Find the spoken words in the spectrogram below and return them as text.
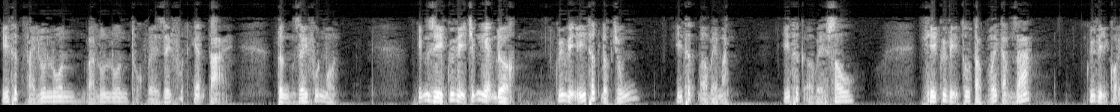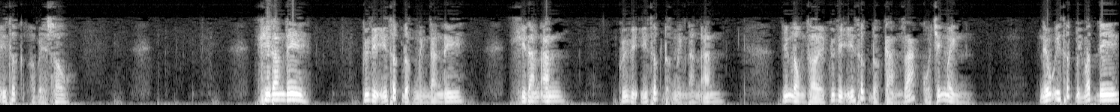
Ý thức phải luôn luôn và luôn luôn thuộc về giây phút hiện tại, từng giây phút một. Những gì quý vị chứng nghiệm được, quý vị ý thức được chúng, ý thức ở bề mặt, ý thức ở bề sâu. Khi quý vị tu tập với cảm giác, quý vị có ý thức ở bề sâu. Khi đang đi, quý vị ý thức được mình đang đi. Khi đang ăn, quý vị ý thức được mình đang ăn. Nhưng đồng thời quý vị ý thức được cảm giác của chính mình. Nếu ý thức bị mất đi,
